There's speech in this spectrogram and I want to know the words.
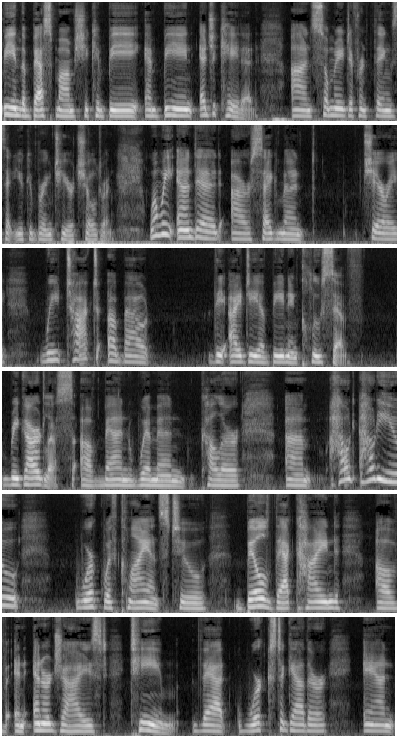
being the best mom she can be and being educated on so many different things that you can bring to your children. When we ended our segment, Sherri, we talked about the idea of being inclusive, regardless of men, women, color. Um, how how do you work with clients to build that kind of an energized team that works together and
